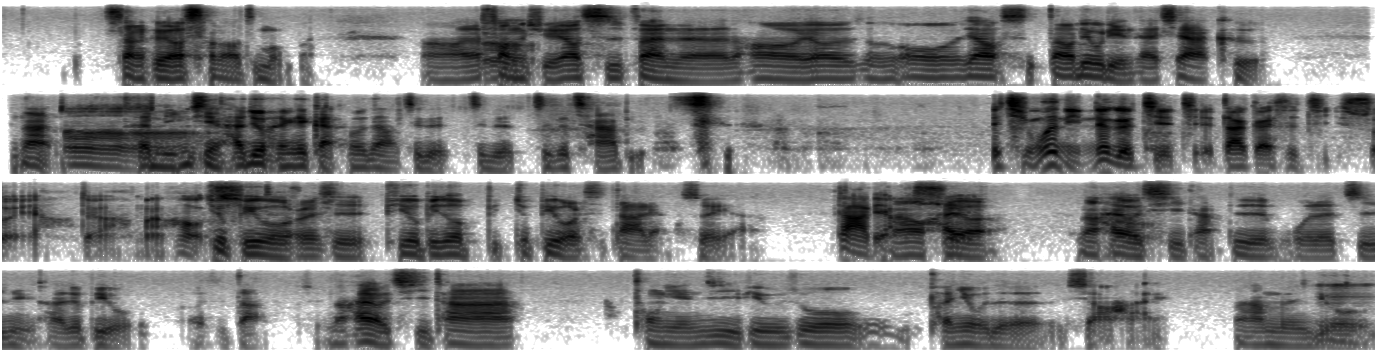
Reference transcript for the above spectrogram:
上课要上到这么晚啊？要放学要吃饭了，然后要说哦，要到六点才下课。那很明显，他就很可以感受到这个、嗯、这个、这个差别。哎，请问你那个姐姐大概是几岁啊？对啊，蛮好奇。就比我儿子，比如比如说，就比我儿子大两岁啊。大两岁。然后还有，然后还有其他，哦、就是我的侄女，她就比我儿子大两岁。那还有其他同年纪，譬如说朋友的小孩，那他们有、嗯、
